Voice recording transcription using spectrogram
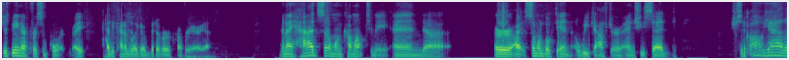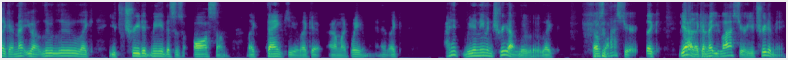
just being there for support, right? Had kind of like a bit of a recovery area. And I had someone come up to me and, uh, or I, someone booked in a week after, and she said, she's like, "Oh yeah, like I met you at Lulu, like you treated me. This is awesome. Like thank you." Like it, and I'm like, "Wait a minute, like I didn't. We didn't even treat at Lulu. Like that was last year. Like yeah, yeah like yeah. I met you last year. You treated me."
